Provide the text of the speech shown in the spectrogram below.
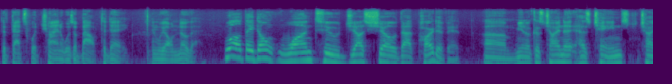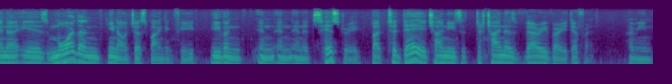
that that's what China was about today, and we all know that. Well, they don't want to just show that part of it, um, you know, because China has changed. China is more than, you know, just binding feet, even in, in, in its history. But today, Chinese, China is very, very different. I mean,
